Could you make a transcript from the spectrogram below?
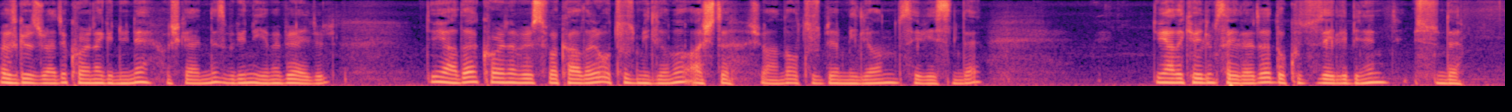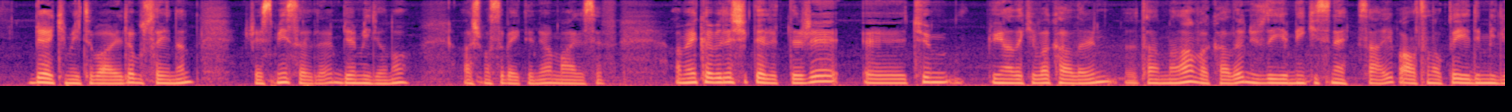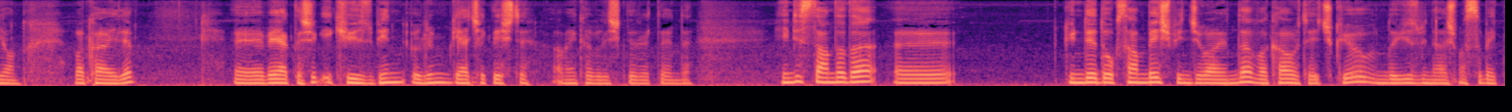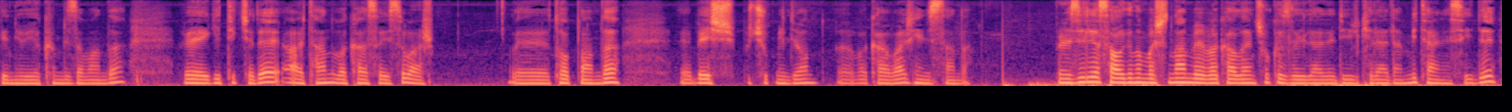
Özgürüz Radyo Korona Günlüğü'ne hoş geldiniz. Bugün 21 Eylül. Dünyada koronavirüs vakaları 30 milyonu aştı. Şu anda 31 milyon seviyesinde. Dünyadaki ölüm sayıları da 950 binin üstünde. 1 Ekim itibariyle bu sayının resmi sayıların 1 milyonu aşması bekleniyor maalesef. Amerika Birleşik Devletleri e, tüm dünyadaki vakaların e, tanımlanan vakaların %22'sine sahip 6.7 milyon vaka ile e, ve yaklaşık 200 bin ölüm gerçekleşti Amerika Birleşik Devletleri'nde. Hindistan'da da e, günde 95 bin civarında vaka ortaya çıkıyor. Bunun da 100 bini aşması bekleniyor yakın bir zamanda ve gittikçe de artan vaka sayısı var. E, toplamda 5,5 milyon e, vaka var Hindistan'da. Brezilya salgının başından beri vakaların çok hızlı ilerlediği ülkelerden bir tanesiydi.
